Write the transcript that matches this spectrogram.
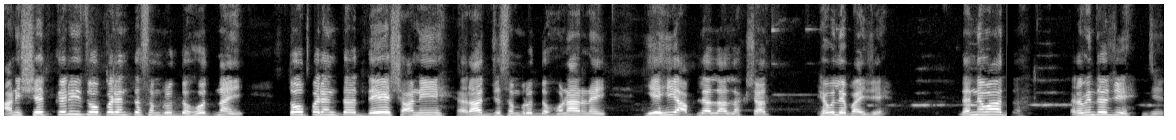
आणि शेतकरी जोपर्यंत समृद्ध होत नाही तोपर्यंत देश आणि राज्य समृद्ध होणार नाही हेही आपल्याला लक्षात ठेवले पाहिजे. धन्यवाद रवींद्रजी. जी.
